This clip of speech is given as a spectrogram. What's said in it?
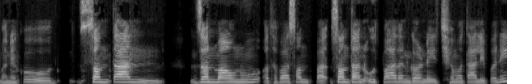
भनेको सन्तान जन्माउनु अथवा सन्तान उत्पादन गर्ने क्षमताले पनि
